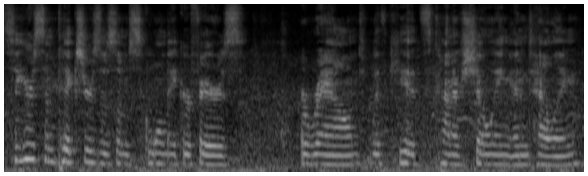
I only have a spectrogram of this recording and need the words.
So here's some pictures of some school maker fairs around with kids kind of showing and telling.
